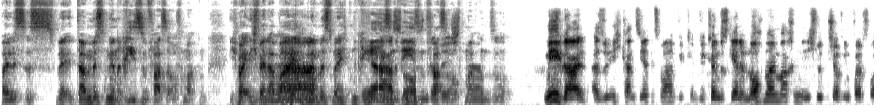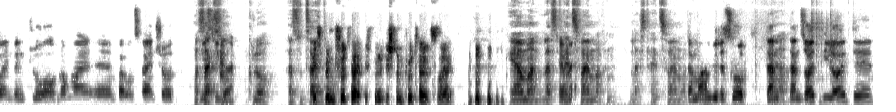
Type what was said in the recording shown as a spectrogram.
Weil es ist, da müssten wir einen Riesenfass aufmachen. Ich meine, ich wäre dabei, Ja. aber da müssten wir echt einen riesen, Ja, Riesenfass recht, aufmachen. So. Mir egal. Also ich kann es jetzt machen. Wir, wir können das gerne nochmal machen. Ich würde mich auf jeden Fall freuen, wenn Klo auch nochmal äh, bei uns reinschaut. Was Mir sagst du. Klo? Hast du Zeit? Ich bin für Teil, ich bin, ich bin für Teil 2. Ja, Mann, lass Ja, Teil ne? 2 machen. Lass Teil 2 machen. Dann machen wir das so. Dann, Ja. dann sollten die Leute,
